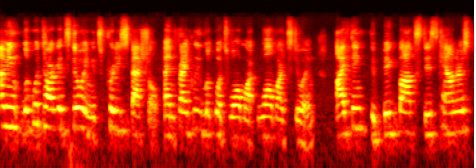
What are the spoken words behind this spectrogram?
I mean, look what Target's doing. It's pretty special. And frankly, look what's Walmart Walmart's doing. I think the big box discounters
